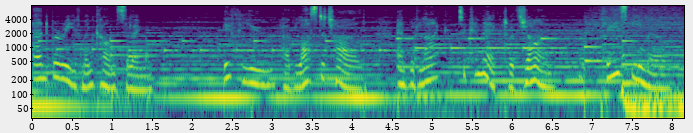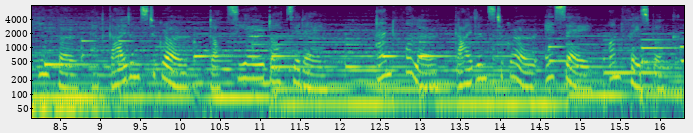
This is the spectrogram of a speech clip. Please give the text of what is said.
and bereavement counseling. If you have lost a child and would like to connect with Jeanne, please email info at guidancetogrow.co.za and follow Guidance to Grow SA on Facebook.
